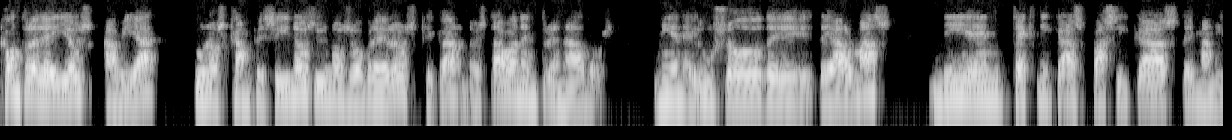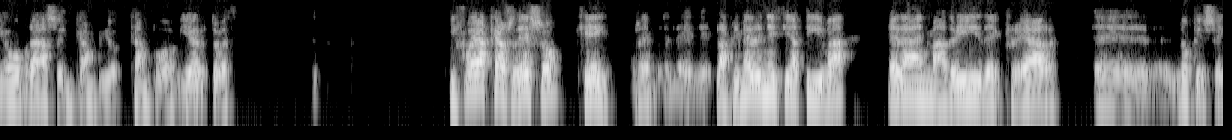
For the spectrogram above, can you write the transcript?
contra de ellos había unos campesinos y unos obreros que, claro, no estaban entrenados ni en el uso de, armas ni en técnicas básicas de maniobras en campo abierto. Y fue a causa de eso que la primera iniciativa era en Madrid de crear eh, lo que se,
